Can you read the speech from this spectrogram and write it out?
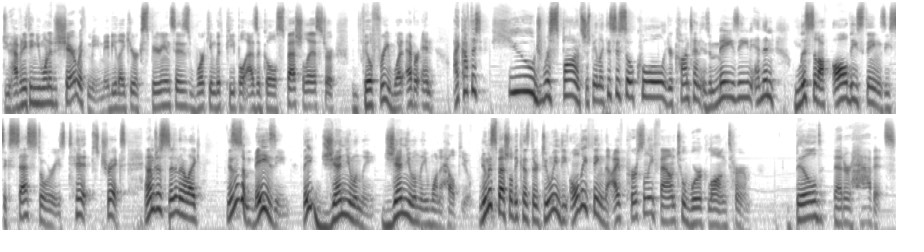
do you have anything you wanted to share with me? Maybe like your experiences working with people as a goal specialist or feel free, whatever. And I got this huge response just being like, this is so cool, your content is amazing, and then listed off all these things, these success stories, tips, tricks. And I'm just sitting there like, this is amazing. They genuinely, genuinely want to help you. Noom is special because they're doing the only thing that I've personally found to work long term build better habits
